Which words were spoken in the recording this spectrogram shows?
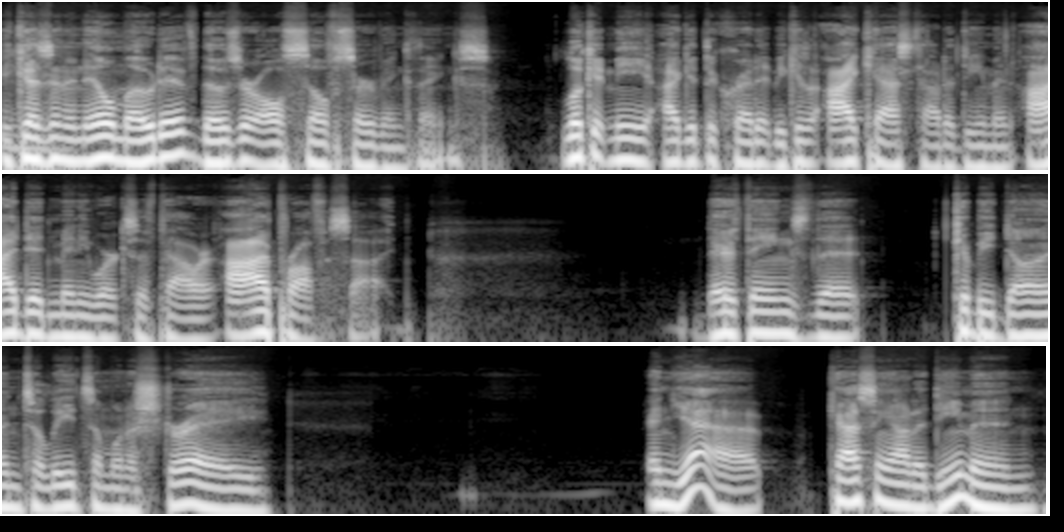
Because in an ill motive, those are all self serving things. Look at me, I get the credit because I cast out a demon. I did many works of power. I prophesied. They're things that could be done to lead someone astray. And yeah, casting out a demon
